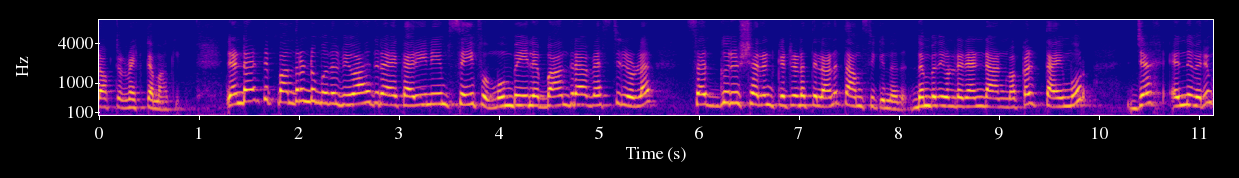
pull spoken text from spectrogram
ഡോക്ടർ വ്യക്തമാക്കി. രണ്ടായിരത്തി പന്ത്രണ്ട് മുതൽ വിവാഹിതരായ കരീനയും സെയ്ഫും മുംബൈയിലെ ബാന്ദ്ര വെസ്റ്റിലുള്ള സദ്ഗുരു ശരൺ കെട്ടിടത്തിലാണ് താമസിക്കുന്നത്. ദമ്പതികളുടെ രണ്ട് ആൺമക്കൾ തൈമൂർ ജഹ് എന്നിവരും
